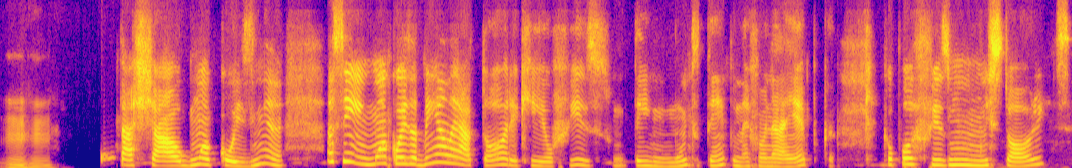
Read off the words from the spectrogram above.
Uhum. Taxar alguma coisinha, assim, uma coisa bem aleatória que eu fiz tem muito tempo, né? Foi na época que eu fiz um stories.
